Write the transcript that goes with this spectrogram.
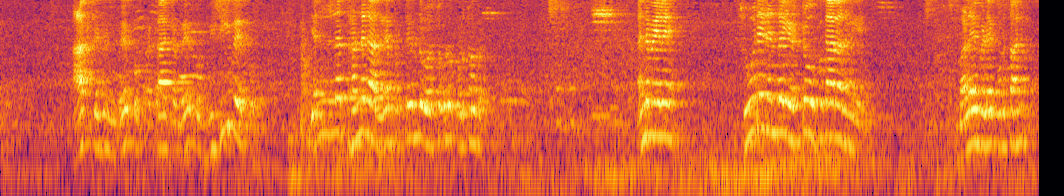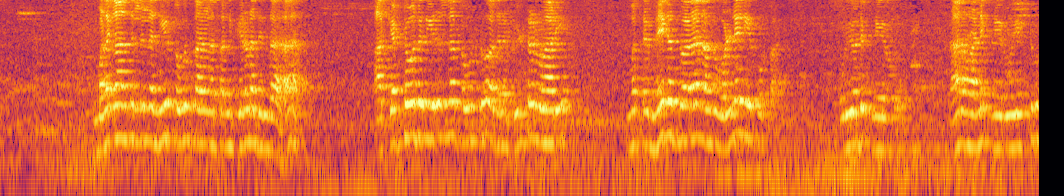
ಆಕ್ಸಿಜನ್ ಬೇಕು, ಪ್ರಕಾಶ ಬೇಕು, ಬಿಸಿ ಬೇಕು. ಎಲ್ಲ ತಣ್ಣಗಾದರೆ ಪ್ರತಿಯೊಂದು ವಸ್ತುಗಳು ಅಂದ ಅಂದಮೇಲೆ ಸೂರ್ಯನಿಂದ ಎಷ್ಟು ಉಪಕಾರ ನಮಗೆ? ಮಳೆ ಬೆಳೆ ಕೊಡ್ತಾನೆ. ಮಳೆಗಾಲದಲ್ಲೆಲ್ಲ ನೀರು ತಗೊಳ್ತಾನಲ್ಲ ತನ್ನ ಕಿರಣದಿಂದ, ಆ ಕೆಟ್ಟೋದ ನೀರೆಲ್ಲ ತಗೊಂಡು ಅದನ್ನು ಫಿಲ್ಟರ್ ಮಾಡಿ, ಮತ್ತೆ ಮೇಘದ್ವಾರ ನಮಗೆ ಒಳ್ಳೆ ನೀರು ಕೊಡ್ತಾನೆ ಕುಡಿಯೋದಕ್ಕೆ ನೀರು ಸ್ನಾನ ಮಾಡಲಿಕ್ಕೆ ನೀರು, ಎಷ್ಟು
